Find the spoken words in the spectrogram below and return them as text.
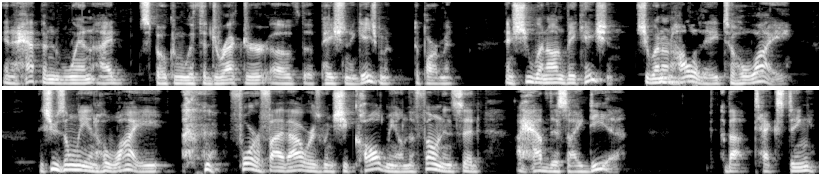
And it happened when I'd spoken with the director of the patient engagement department, and she went on vacation. She went mm-hmm. on holiday to Hawaii. And she was only in Hawaii four or five hours when she called me on the phone and said, I have this idea about texting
